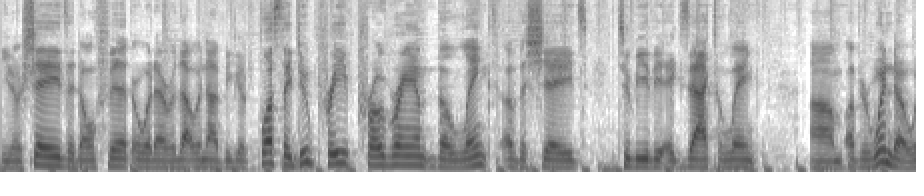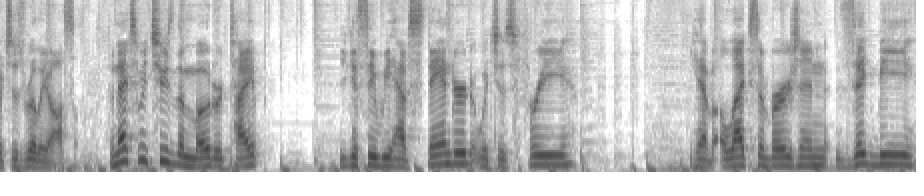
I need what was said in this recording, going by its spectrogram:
you know, shades that don't fit or whatever, that would not be good. Plus, they do pre-program the length of the shades to be the exact length um, of your window, which is really awesome. So next we choose the motor type. You can see we have standard, which is free. You have Alexa version, Zigbee,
